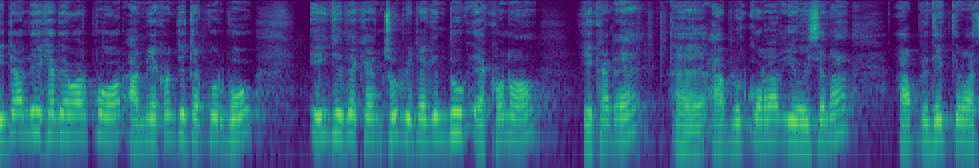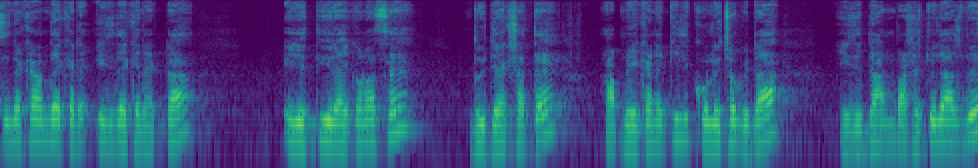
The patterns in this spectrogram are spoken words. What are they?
এটা লিখে দেওয়ার পর আমি এখন যেটা করব, এই যে দেখেন ছবিটা কিন্তু এখনও এখানে আপলোড করার ইয়ে হয়েছে না। আপনি দেখতে পাচ্ছেন এখানে দেখেন, এই যে দেখেন একটা, এই যে তীর আইকন আছে, দুইটা একসাথে। আপনি এখানে ক্লিক করলে ছবিটা এই যে ডান পাশে চলে আসবে।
